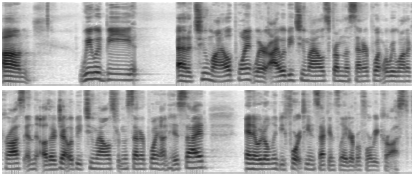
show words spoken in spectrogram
Um, we would be at a two mile point where I would be two miles from the center point where we want to cross, and the other jet would be two miles from the center point on his side. And it would only be 14 seconds later before we crossed.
